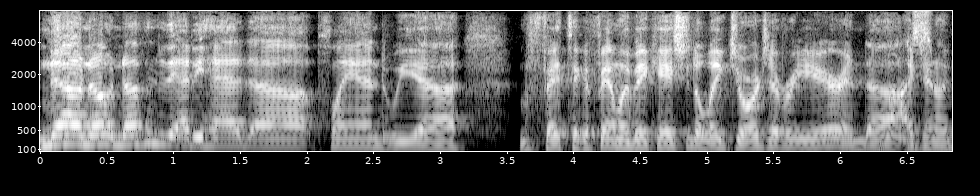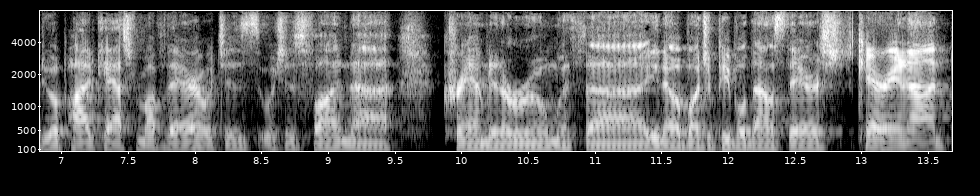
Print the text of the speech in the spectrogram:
No, no, nothing to the Eddie had uh, planned. We uh, take a family vacation to Lake George every year, and uh, I generally do a podcast from up there, which is which is fun. Uh, crammed in a room with uh, you know a bunch of people downstairs carrying on.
